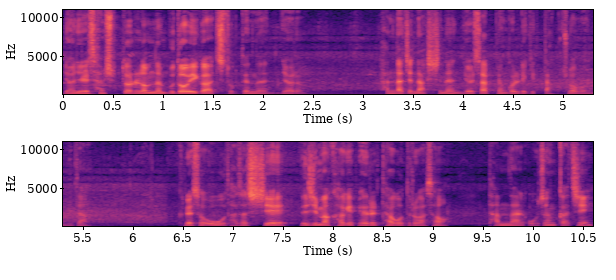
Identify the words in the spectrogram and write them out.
연일 30도를 넘는 무더위가 지속되는 여름. 한낮의 낚시는 열사병 걸리기 딱 좋아 보입니다. 그래서 오후 5시에 느지막하게 배를 타고 들어가서 다음날 오전까지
